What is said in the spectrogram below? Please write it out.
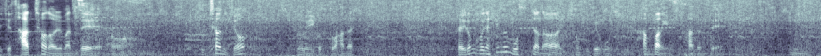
이제 4천 얼만데, 어. 9천이죠? 그러면 이것도 하나씩. 자, 이런 거 그냥 힘을 못 쓰잖아. 2950. 한 방에 가는데. 음.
